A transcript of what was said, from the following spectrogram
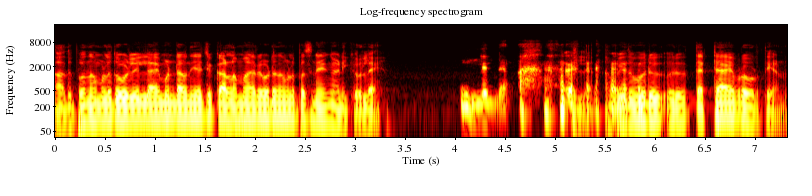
അതിപ്പോ നമ്മൾ തൊഴിലില്ലായ്മ ഉണ്ടാവും വിചാരിച്ച് കള്ളന്മാരോട് നമ്മളിപ്പോ സ്നേഹം കാണിക്കും അല്ലേ ഇല്ലില്ല. ഇല്ല. അപ്പൊ ഇതും ഒരു ഒരു തെറ്റായ പ്രവൃത്തിയാണ്.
